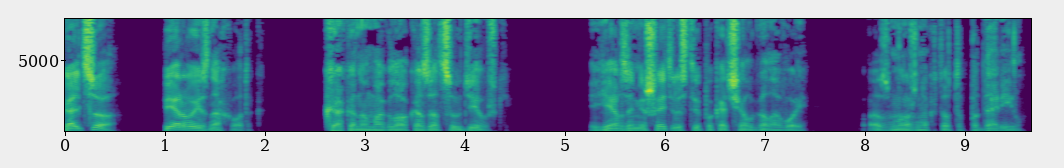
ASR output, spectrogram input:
Кольцо. Первое из находок. Как оно могло оказаться у девушки? Я в замешательстве покачал головой. Возможно, кто-то подарил.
